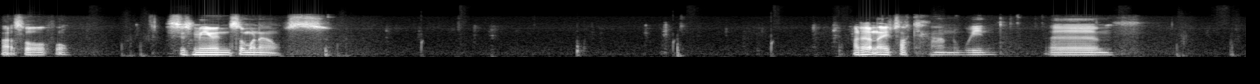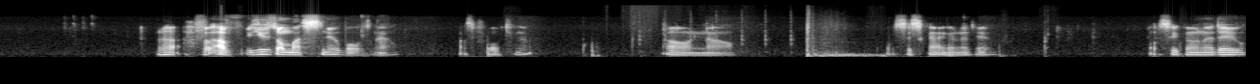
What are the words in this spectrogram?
That's awful. It's just me and someone else. I don't know if I can win. Um, I have I've used all my snowballs now. That's fortunate. Oh no. What's this guy gonna do? What's he gonna do?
